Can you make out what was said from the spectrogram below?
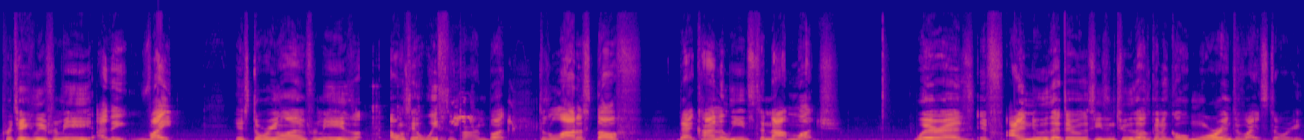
Particularly for me, I think Veidt. his storyline for me is I won't say a waste of time, but there's a lot of stuff that kind of leads to not much. Whereas if I knew that there was a season two that was gonna go more into Veidt's story,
